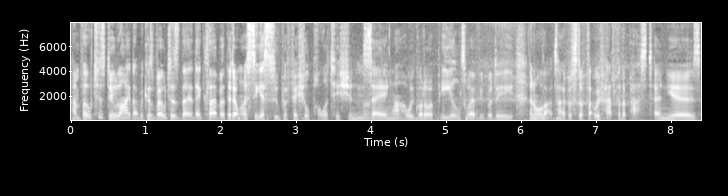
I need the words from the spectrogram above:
And voters do like that because voters, they're, they're clever. They don't want to see a superficial politician No. saying, ah, we've got to appeal to everybody and all that type of stuff that we've had for the past 10 years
